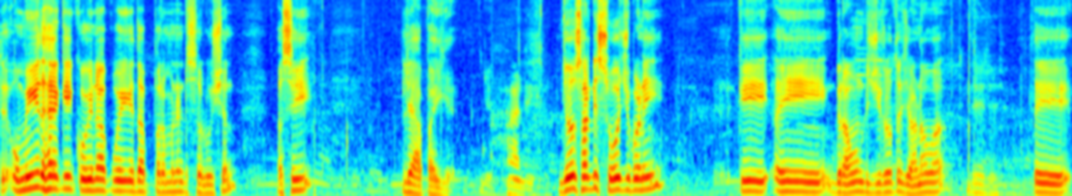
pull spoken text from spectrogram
ਤੇ ਉਮੀਦ ਹੈ ਕਿ ਕੋਈ ਨਾ ਕੋਈ ਇਹਦਾ ਪਰਮਨੈਂਟ ਸੋਲੂਸ਼ਨ ਅਸੀਂ ਲਿਆ ਪਾਈਏ। ਹਾਂਜੀ। ਜੋ ਸਾਡੀ ਸੋਚ ਬਣੀ ਕਿ ਅਸੀਂ ਗਰਾਊਂਡ ਜ਼ੀਰੋ ਤੇ ਜਾਣਾ ਵਾ ਜੀ ਜੀ। ਤੇ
